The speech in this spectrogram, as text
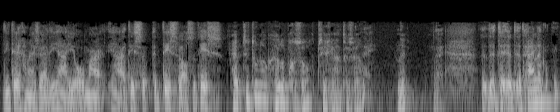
die tegen mij zeiden: Ja, joh, maar ja, het, is, het is zoals het is. Hebt u toen ook hulp gezocht, psychiaters hulp? Nee. Nee? Nee. Het, het, het- uiteindelijk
